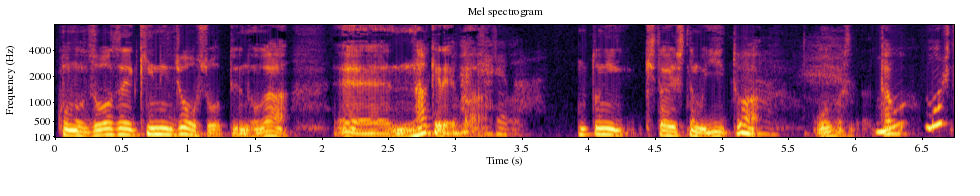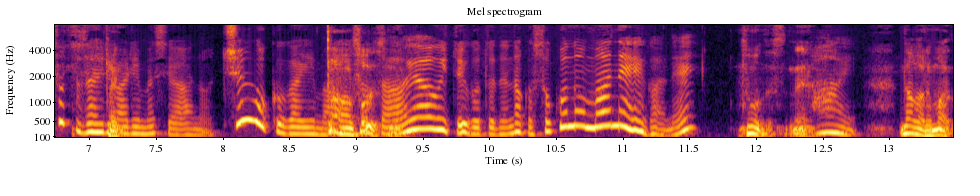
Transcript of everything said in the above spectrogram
この増税金利上昇っていうのが、えー、なければ、本当に期待してもいいとは思います。もうもう一つ材料ありますよ。はい、あの、中国が今、ちょっと危ういということで、なんかそこのマネーがね、そうですね。はい。だからまあ、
